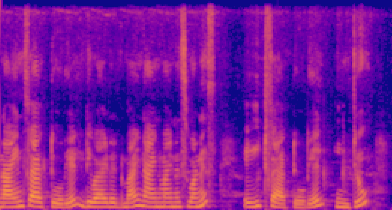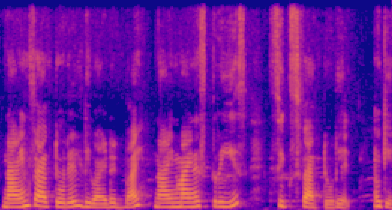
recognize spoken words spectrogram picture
Nine factorial divided by nine minus one is eight factorial into nine factorial divided by nine minus three is six factorial okay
